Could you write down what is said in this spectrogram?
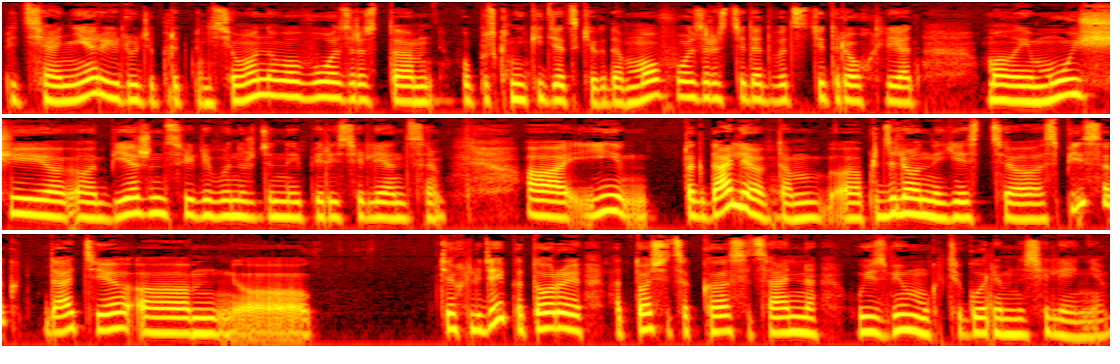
пенсионеры, и люди предприниматели, пенсионного возраста, выпускники детских домов в возрасте до 23 лет, малоимущие, э, беженцы или вынужденные переселенцы. А, и так далее. Там определенный есть э, список, да, те, э, тех людей, которые относятся к социально уязвимым категориям населения.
